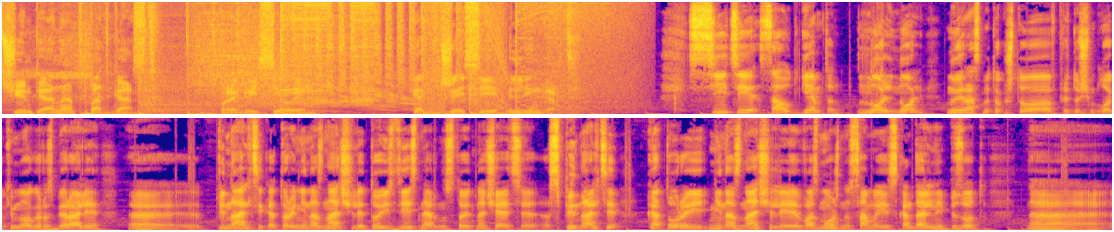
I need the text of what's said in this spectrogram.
Чемпионат подкаст. Прогрессируем, как Джесси Лингард. Сити Саутгемптон 0-0. Ну и раз мы только что в предыдущем блоке много разбирали э, пенальти, которые не назначили, то и здесь, наверное, стоит начать э, с пенальти, который не назначили. Возможно, самый скандальный эпизод э,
